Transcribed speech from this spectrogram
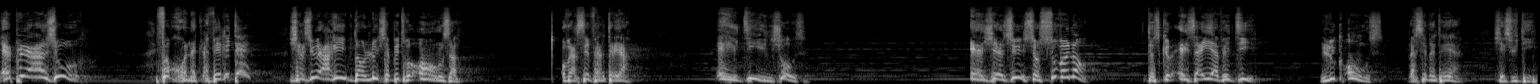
Et puis un jour, il faut connaître la vérité. Jésus arrive dans Luc chapitre 11, au verset 21. Et il dit une chose. Et Jésus, se souvenant de ce que Ésaïe avait dit, Luc 11, verset 21, Jésus dit,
